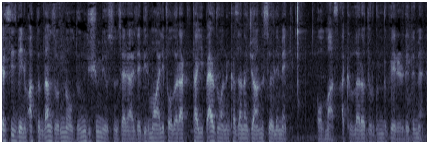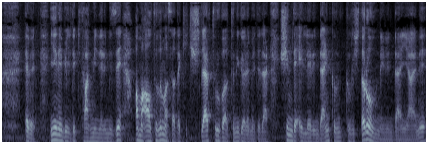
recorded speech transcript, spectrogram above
Ya siz benim aklımdan zorunlu olduğunu düşünmüyorsunuz herhalde. Bir muhalif olarak Tayyip Erdoğan'ın kazanacağını söylemek olmaz. Akıllara durgunluk verirdi değil mi? Evet yine bildik tahminlerimizi ama altılı masadaki kişiler Truva atını göremediler. Şimdi ellerinden Kıl- Kılıçdaroğlu'nun elinden yani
